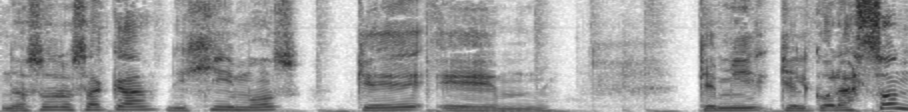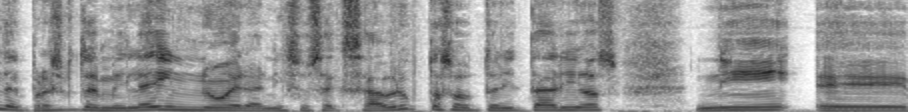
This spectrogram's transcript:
nosotros acá dijimos que, eh, que, el corazón del proyecto de mi ley no era ni sus exabruptos autoritarios, ni, eh,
